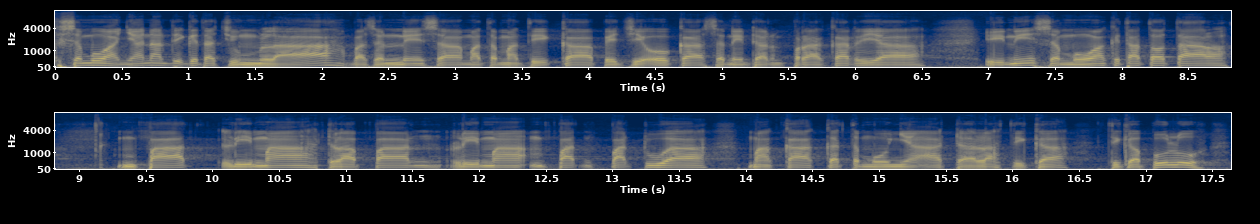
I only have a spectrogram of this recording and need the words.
semuanya nanti kita jumlah bahasa Indonesia, matematika, PJOK, seni dan prakarya. Ini semua kita total 4, 5, 8, 5, 4, 4, 2 maka ketemunya adalah 3, 30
